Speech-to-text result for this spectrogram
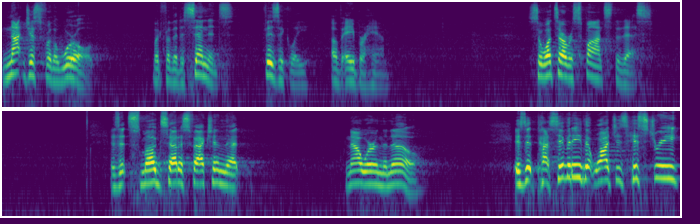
not just for the world, but for the descendants physically of Abraham. So, what's our response to this? Is it smug satisfaction that now we're in the know? Is it passivity that watches history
